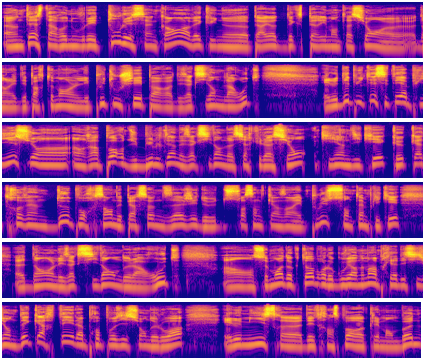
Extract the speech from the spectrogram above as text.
Un test à renouveler tous les 5 ans avec une euh, période d'expérimentation euh, dans les départements les plus touchés par des accidents de la route. Et le député s'était appuyé sur un, un rapport du bulletin des accidents de la circulation qui indiquait que 82% des personnes âgées de 75 ans et plus sont impliquées euh, dans les accidents de la route. En ce mois d'octobre, le gouvernement a pris la décision d'écarter la proposition de loi et le ministre euh, des Transports Clément Bonne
